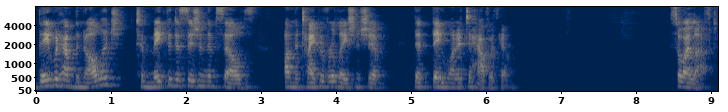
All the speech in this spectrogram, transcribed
they would have the knowledge to make the decision themselves on the type of relationship that they wanted to have with him. So I left.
